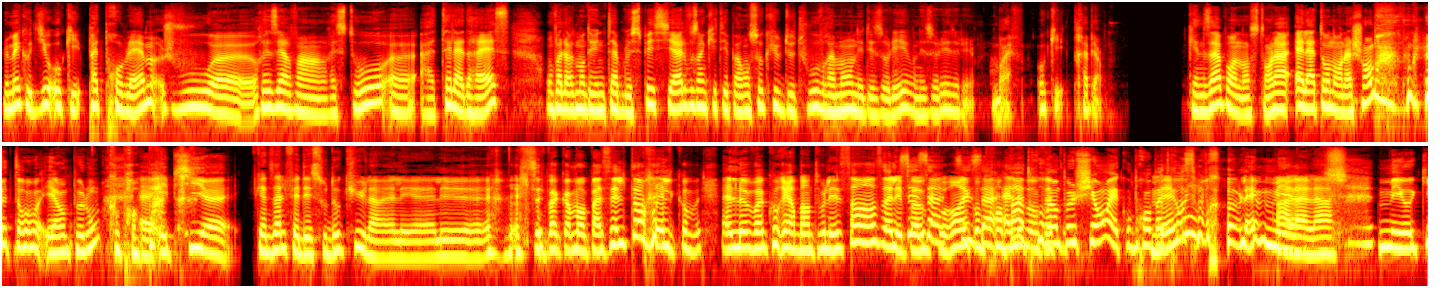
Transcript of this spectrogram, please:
Le mec dit ok, pas de problème, je vous réserve un resto à telle adresse, on va leur demander une table spéciale, vous inquiétez pas, on s'occupe de tout, vraiment, on est désolé, on est désolé, désolé. Bref, ok, très bien. Kenza, pendant ce temps-là, elle attend dans la chambre, donc le temps est un peu long. Comprends euh, et puis, euh, Kenza, elle fait des sudoku, là. Elle, est, elle, est, elle sait pas comment passer le temps. Elle, elle le voit courir dans tous les sens. Elle est, pas au courant. Elle comprend pas. Elle le trouve un peu chiant. Elle comprend pas trop son problème. Mais, ah là là. Euh, mais ok.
